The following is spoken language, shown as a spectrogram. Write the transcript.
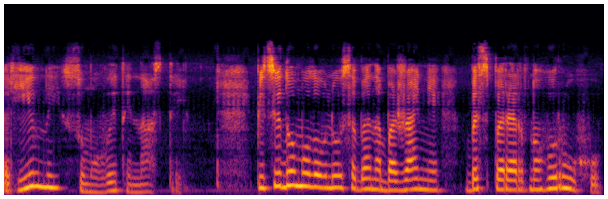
рівний сумовитий настрій. Підсвідомо ловлю себе на бажанні безперервного руху,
